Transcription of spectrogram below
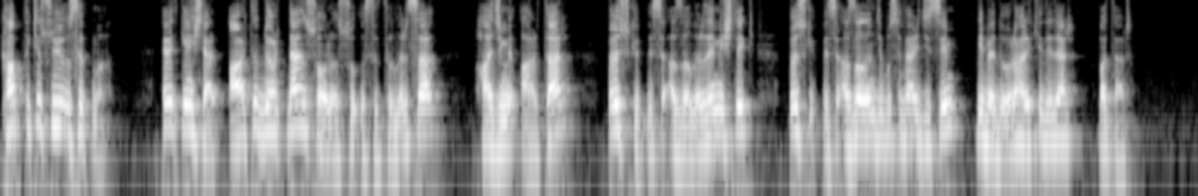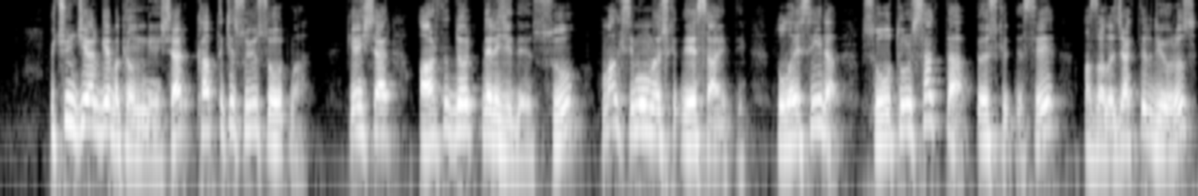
Kaptaki suyu ısıtma. Evet gençler artı 4'ten sonra su ısıtılırsa hacmi artar, öz kütlesi azalır demiştik. Öz kütlesi azalınca bu sefer cisim dibe doğru hareket eder, batar. Üçüncü yargıya bakalım gençler. Kaptaki suyu soğutma. Gençler artı 4 derecede su maksimum öz kütleye sahipti. Dolayısıyla soğutursak da öz kütlesi azalacaktır diyoruz.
